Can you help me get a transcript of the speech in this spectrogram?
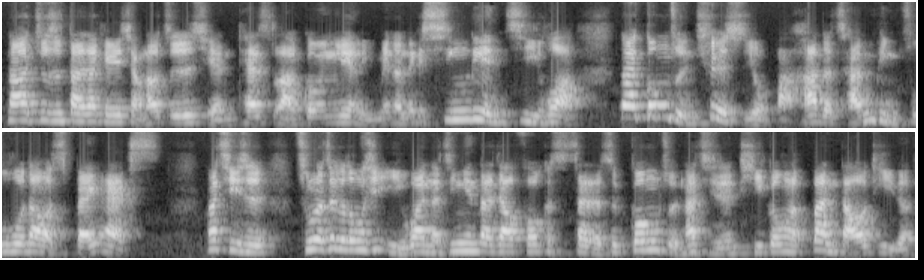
那就是大家可以想到之前 Tesla 供应链里面的那个星链计划。那公准确实有把它的产品出货到了 SpaceX。那其实除了这个东西以外呢，今天大家 focus 在的是公准，它其实提供了半导体的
